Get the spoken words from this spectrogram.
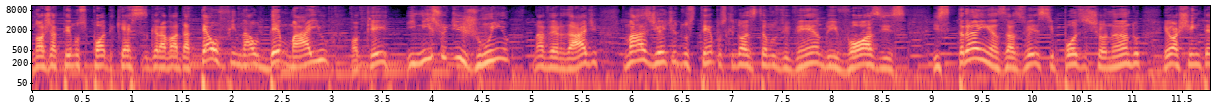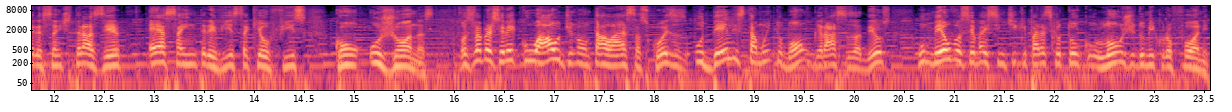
nós já temos podcasts gravados até o final de maio, ok? Início de junho, na verdade, mas diante dos tempos que nós estamos vivendo e vozes estranhas às vezes se posicionando, eu achei interessante trazer essa entrevista que eu fiz com o Jonas. Você vai perceber que o áudio não tá lá essas coisas, o dele está muito bom, graças a Deus. O meu você vai sentir que parece que eu tô longe do microfone.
